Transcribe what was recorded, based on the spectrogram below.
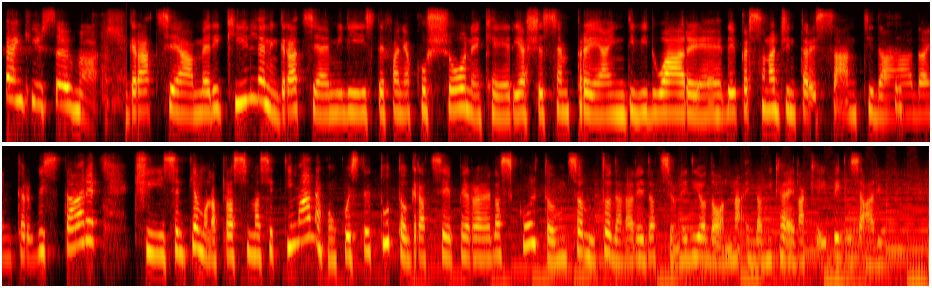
Thank you so much. Grazie a Mary Killen, grazie a Emily Stefania Coscione che riesce sempre a individuare dei personaggi interessanti da, da intervistare. Ci sentiamo la prossima settimana. Con questo è tutto. Grazie per l'ascolto e un saluto dalla redazione di Odonna e da Michaela Kei Belisario.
